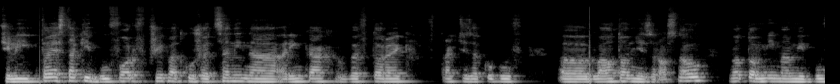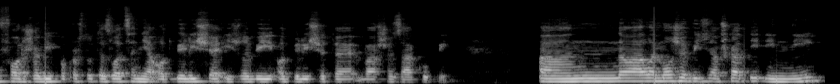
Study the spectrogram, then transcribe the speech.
Czyli to jest taki bufor w przypadku, że ceny na rynkach we wtorek w trakcie zakupów e, gwałtownie wzrosną, no to my mamy bufor, żeby po prostu te zlecenia odbyli się i żeby odbyli się te wasze zakupy. E, no ale może być na przykład i inny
